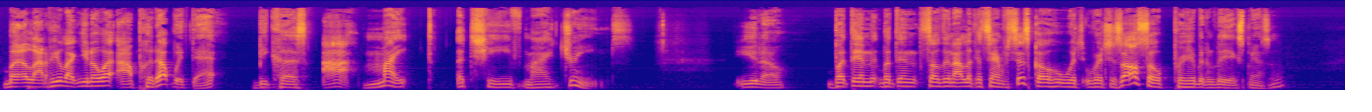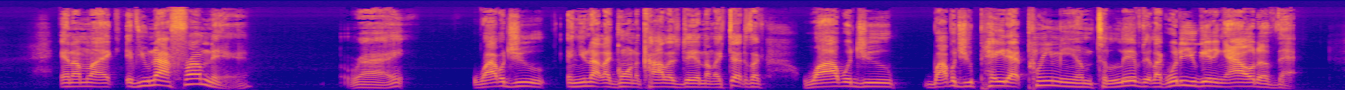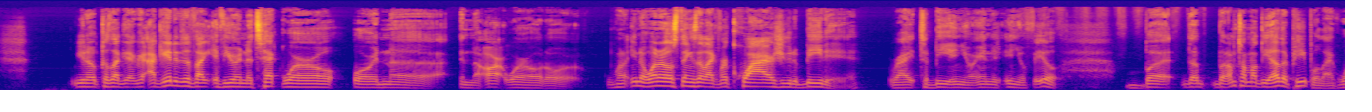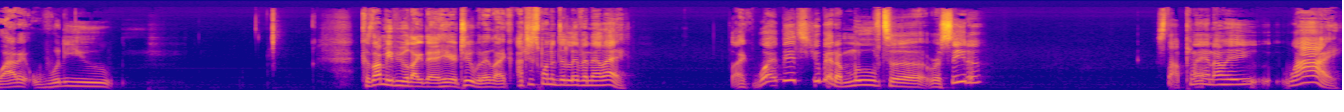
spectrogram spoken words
But a lot of people like, you know what? I'll put up with that because I might achieve my dreams. You know. But then but then so then I look at San Francisco, who which which is also prohibitively expensive. And I'm like, if you're not from there, right? Why would you and you're not like going to college there and nothing like that? It's like, why would you why would you pay that premium to live there? Like, what are you getting out of that? You know, because like I get it if like if you're in the tech world or in the in the art world or you know one of those things that like requires you to be there, right? To be in your in, in your field. But the but I'm talking about the other people. Like, why did what do you? Because I meet people like that here too, but they're like, I just wanted to live in L.A. Like, what, bitch? You better move to Reseda Stop playing out here. Why?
